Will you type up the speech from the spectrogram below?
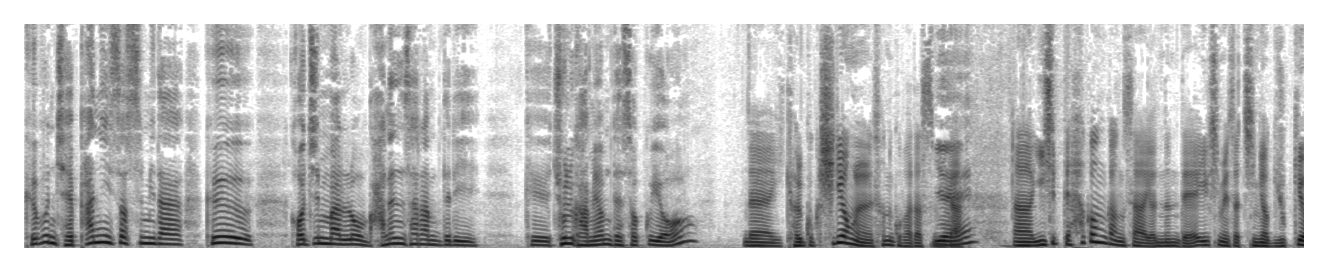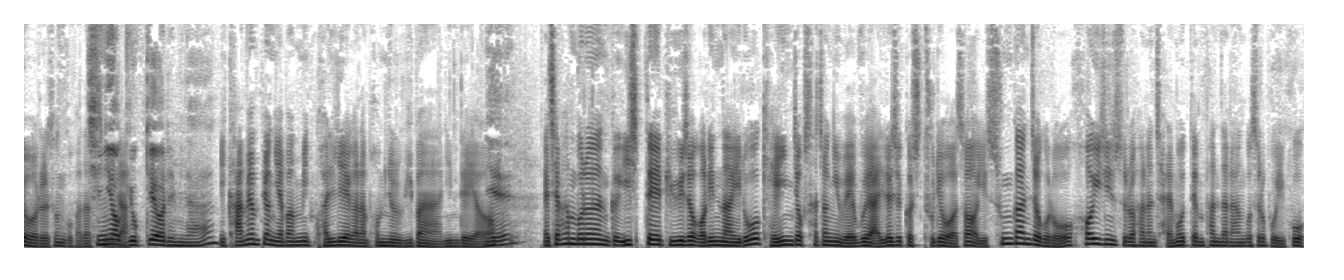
그분 재판이 있었습니다. 그 거짓말로 많은 사람들이 그 줄 감염됐었고요. 네, 결국 실형을 선고받았습니다. 예. 아, 20대 학원 강사였는데 1심에서 징역 6개월을 선고받았습니다. 징역 6개월입니다. 이 감염병 예방 및 관리에 관한 법률 위반인데요. 예. 재판부는 그 20대 비교적 어린 나이로 개인적 사정이 외부에 알려질 것이 두려워서 이 순간적으로 허위 진술을 하는 잘못된 판단을 한 것으로 보이고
